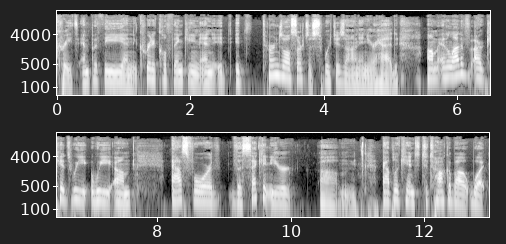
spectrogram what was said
creates empathy and critical thinking, and it it turns all sorts of switches on in your head. Um, and a lot of our kids, we we um, ask for the second year um, applicants to talk about what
